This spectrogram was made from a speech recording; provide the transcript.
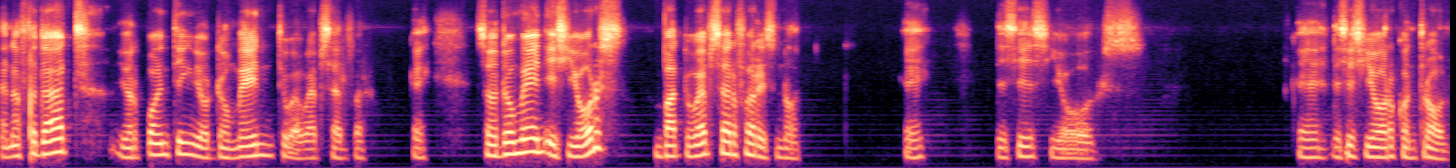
And after that, you're pointing your domain to a web server. Okay, so domain is yours, but web server is not. Okay, this is yours. Okay, this is your control,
